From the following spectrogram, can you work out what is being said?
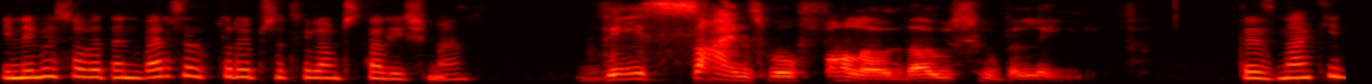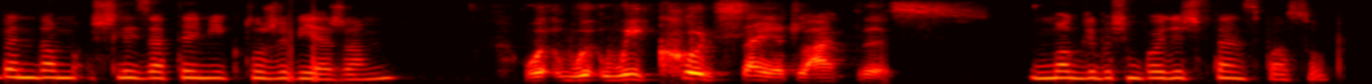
Innymi słowy, ten werset, który przed chwilą czytaliśmy, these signs will follow those who believe. te znaki będą szli za tymi, którzy wierzą. We, we, could say it like this Moglibyśmy powiedzieć w ten sposób.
